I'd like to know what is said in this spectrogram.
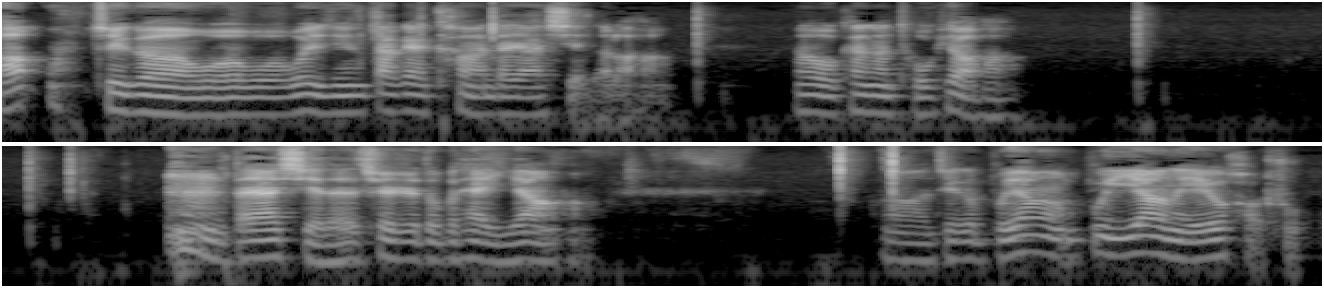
好，这个我我我已经大概看完大家写的了哈，然后我看看投票哈，大家写的确实都不太一样哈，啊，这个不样不一样的也有好处，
